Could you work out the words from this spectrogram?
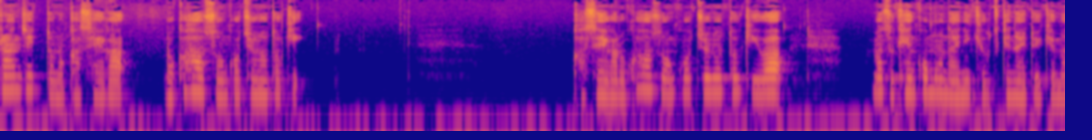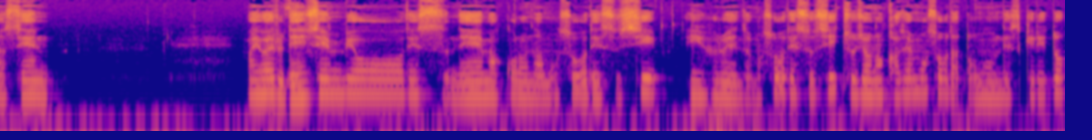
ランジットの火星が6ハウス運行中の時。火星が6ハウス運行中の時はまず健康問題に気をつけないといけません、まあ、いわゆる伝染病ですね、まあ、コロナもそうですしインフルエンザもそうですし通常の風邪もそうだと思うんですけれど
